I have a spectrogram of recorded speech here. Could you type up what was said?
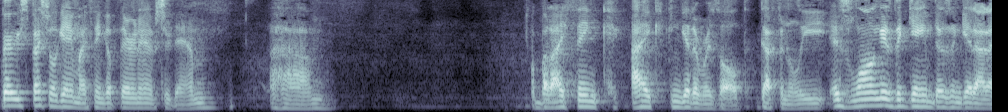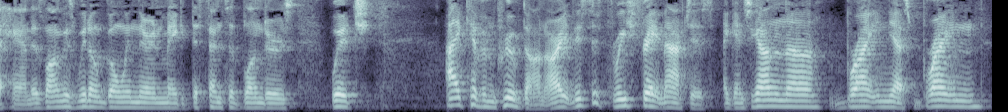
very special game, I think, up there in Amsterdam. Um, but I think I can get a result, definitely, as long as the game doesn't get out of hand, as long as we don't go in there and make defensive blunders, which Ike have improved on. All right, these are three straight matches against Giannina, Brighton. Yes, Brighton.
